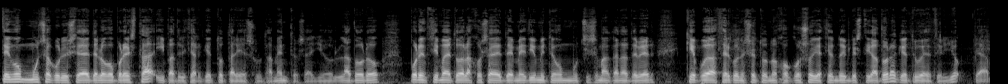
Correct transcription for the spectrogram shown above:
Tengo mucha curiosidad desde luego por esta y Patricia Arquette total y absolutamente. O sea, yo la adoro por encima de todas las cosas de Medium y tengo muchísimas ganas de ver qué puede hacer con ese tono jocoso y haciendo investigadora, que te voy a decir yo. Ya,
